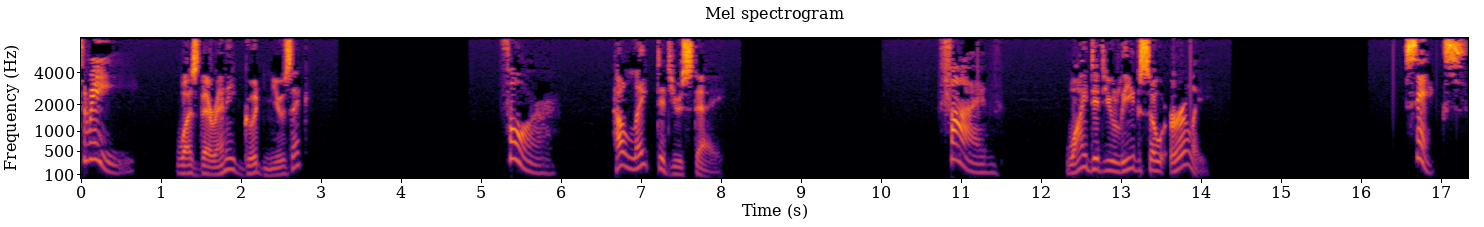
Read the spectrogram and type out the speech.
3, Was there any good music? 4, How late did you stay? 5, Why did you leave so early? 6,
